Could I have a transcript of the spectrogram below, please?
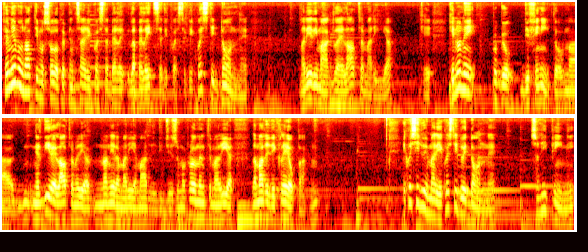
Fermiamo un attimo solo per pensare a questa belle, la bellezza di questo, che queste donne, Maria di Magdala e l'altra Maria, che, che non è proprio definito, ma nel dire l'altra Maria non era Maria madre di Gesù, ma probabilmente Maria la madre di Cleopa. Hm? E queste due Marie, queste due donne sono i primi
